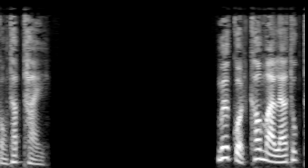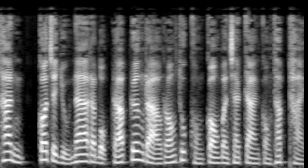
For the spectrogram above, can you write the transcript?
กองทัพไทย เมื่อกดเข้ามาแล้วทุกท่านก็จะอยู่หน้าระบบรับเรื่องราวร้องทุกข์ของกองบัญชาการกองทัพไทย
